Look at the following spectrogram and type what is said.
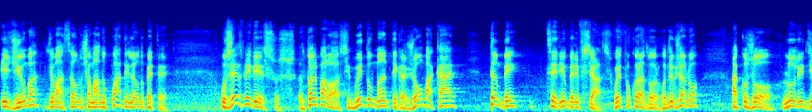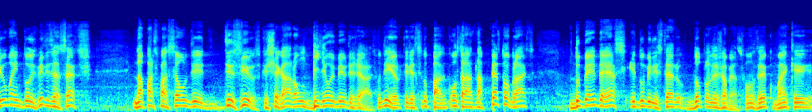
e Dilma, de uma ação do chamado quadrilhão do PT. Os ex-ministros Antônio Palocci, Guido Mantega, João Bacar também seriam beneficiados. O ex-procurador Rodrigo Janot acusou Lula e Dilma em 2017 na participação de desvios que chegaram a um bilhão e meio de reais. O dinheiro teria sido pago em contrato da Petrobras do BNDES e do Ministério do Planejamento. Vamos ver como é que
